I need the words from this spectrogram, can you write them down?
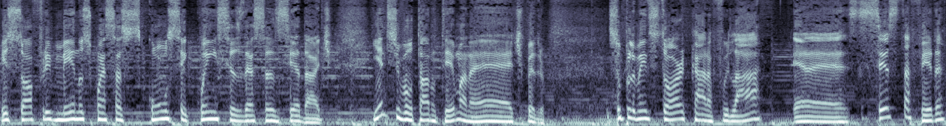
e sofre menos com essas consequências dessa ansiedade. E antes de voltar no tema, né, Tio Pedro? Suplement Store, cara, fui lá, é, sexta-feira,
